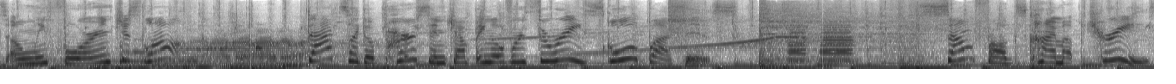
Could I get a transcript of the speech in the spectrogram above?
It's only four inches long. That's like a person jumping over three school buses. Some frogs climb up trees.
